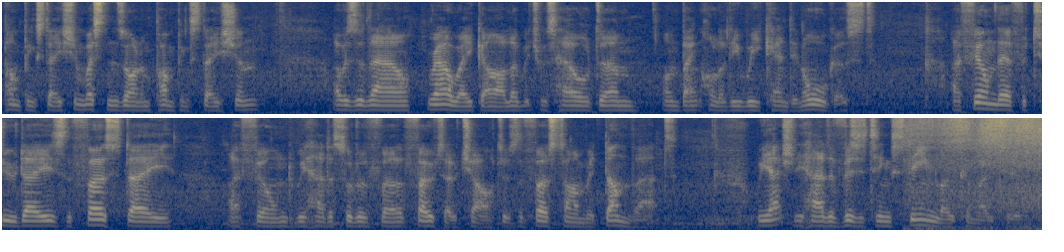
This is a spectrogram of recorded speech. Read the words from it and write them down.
pumping station, Westonzoyland pumping station. I was at our railway gala which was held um, on bank holiday weekend in August. I filmed there for two days. The first day I filmed we had a sort of uh, photo chart. It was the first time we'd done that. We actually had a visiting steam locomotive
